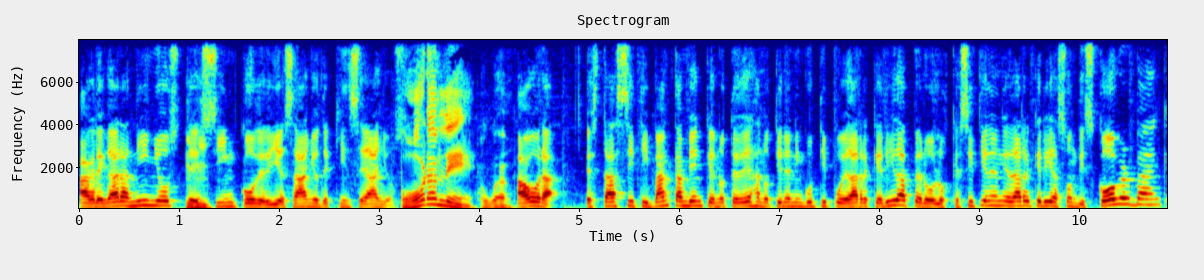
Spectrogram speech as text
agregar a niños de Ujú. 5, de 10 años, de 15 años. Órale. Ahora, está Citibank también que no te deja, no tiene ningún tipo de edad requerida, pero los que sí tienen edad requerida son Discover Bank,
